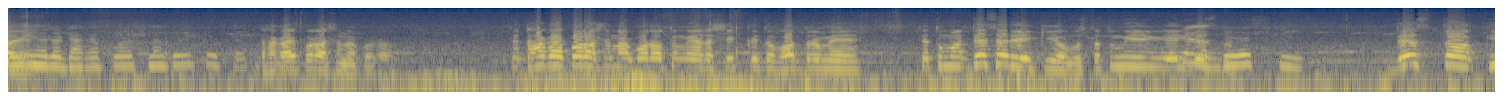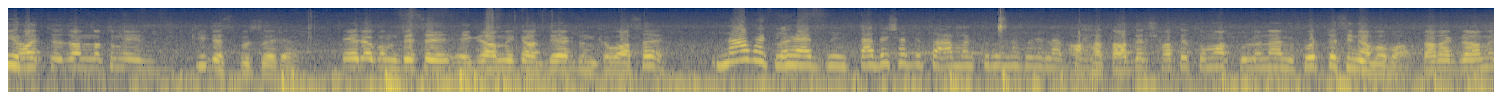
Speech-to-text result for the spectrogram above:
আমি হলো ঢাকা পড়াশোনা করি তো ঢাকায় পড়াশোনা করো। তো ঢাকায় পড়াশোনা করো তুমি একটা শিক্ষিত ভদ্র মেয়ে। তো তোমার দেশের এই কি অবস্থা? তুমি এই দেশ কি? দেশ তো কি হচ্ছে জানো তুমি কি দেশ করছ এটা? এইরকম দেশে এই গ্রামে কি আর দু একজন কেউ আছে? না থাকল হ্যাঁ তাদের সাথে তো আমার তুলনা করে লাভ নেই। তাদের সাথে তোমার তুলনা আমি করতেছি না বাবা তারা গ্রামে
